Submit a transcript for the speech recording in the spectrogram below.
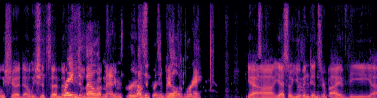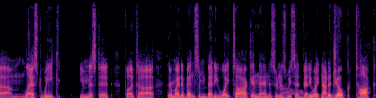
we should. Uh, we should send uh, Brain we development improve doesn't brain build development. brain. Yeah, uh, yeah. So Euban did survive the um, last week. You missed it, but uh, there might have been some Betty White talk, and then as soon as we said Betty White, not a joke, talk,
